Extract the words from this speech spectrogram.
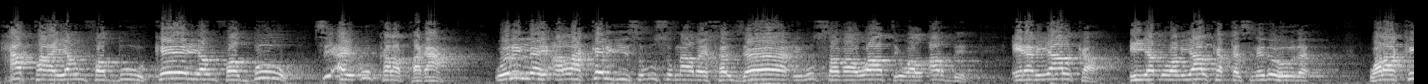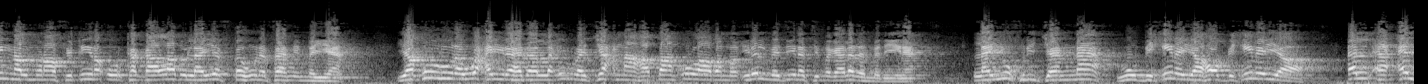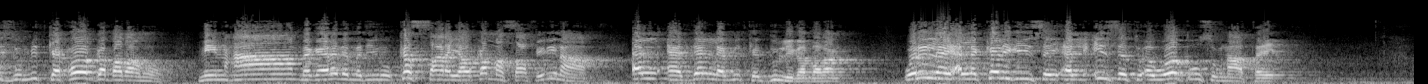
حتى ينفضوا كي ينفضوا سيئي أكلا تغان ولله الله كلجيس أسقنادي خزائن السماوات والأرض. إلى إرريالك إيا دولاليالك قسمده ولكن المنافقين أورك قالادوا لا يفقهون فهم الميان يقولون وحير هذا اللعين رجعنا هدان الله بنا إلى المدينة مقالة المدينة لا يخرجنا وبحين إياه وبحين إياه الأعز متك حوق بضانه منها مقالة المدينة كالصارية وكما صافرنا الأذل متك دلق بضانه ولله ألا كلغيسي العزة أود سغناتي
